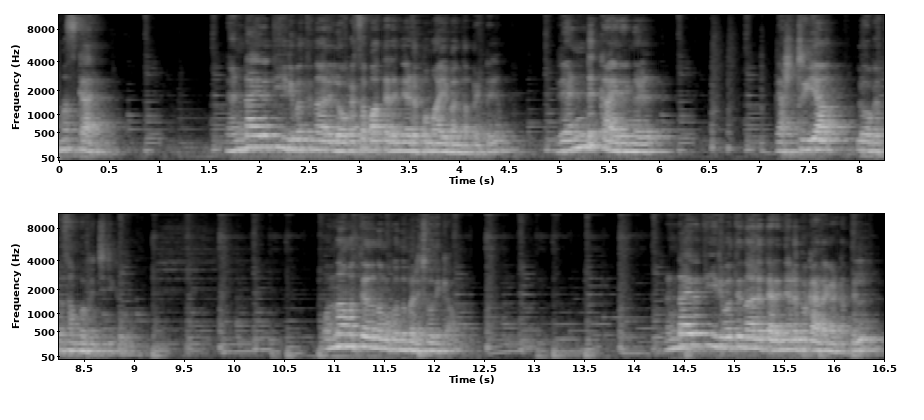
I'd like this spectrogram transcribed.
നമസ്കാരം. രണ്ടായിരത്തി ഇരുപത്തിനാല് ലോക്സഭാ തെരഞ്ഞെടുപ്പുമായി ബന്ധപ്പെട്ട് രണ്ട് കാര്യങ്ങൾ രാഷ്ട്രീയ ലോകത്ത് സംഭവിച്ചിരിക്കുന്നു. ഒന്നാമത്തേത് നമുക്കൊന്ന് പരിശോധിക്കാം. രണ്ടായിരത്തി ഇരുപത്തിനാല് തെരഞ്ഞെടുപ്പ് കാലഘട്ടത്തിൽ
